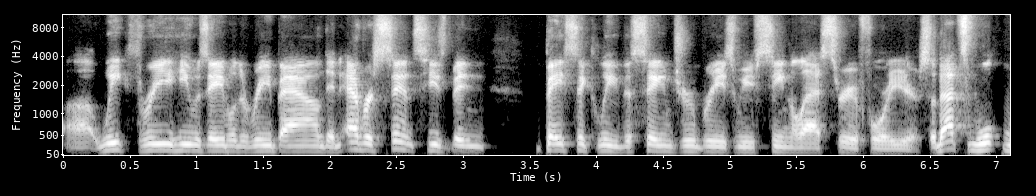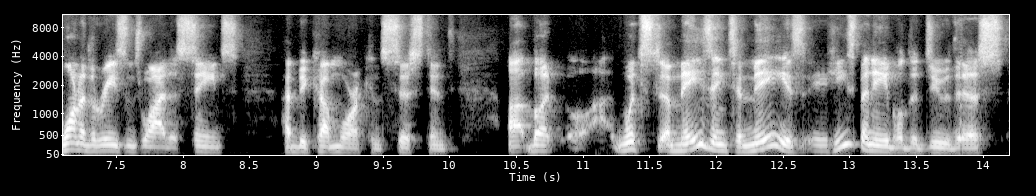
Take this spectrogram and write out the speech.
uh, week three he was able to rebound and ever since he's been basically the same drew brees we've seen the last three or four years so that's w- one of the reasons why the saints have become more consistent uh, but what's amazing to me is he's been able to do this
